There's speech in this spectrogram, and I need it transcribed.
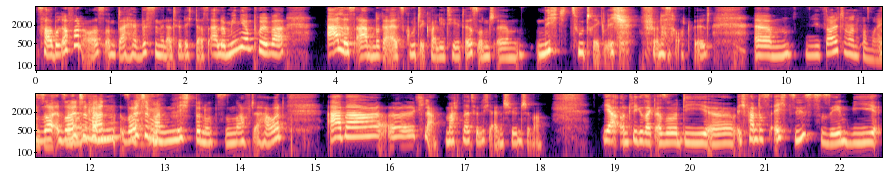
Zauberer von Oz. Und daher wissen wir natürlich, dass Aluminiumpulver alles andere als gute Qualität ist und ähm, nicht zuträglich für das Hautbild. Ähm, sollte man vermeiden? So, sollte man, man sollte man nicht benutzen auf der Haut. Aber äh, klar, macht natürlich einen schönen Schimmer. Ja, und wie gesagt, also die, äh, ich fand es echt süß zu sehen, wie, äh,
